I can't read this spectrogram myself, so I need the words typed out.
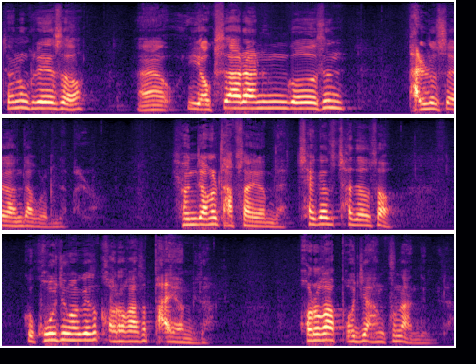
저는 그래서 아, 역사라는 것은 발로 써야 한다고 그럽니다. 발로. 현장을 답사해야 합니다. 책에서 찾아서 그 위해서 걸어가서 봐야 합니다. 걸어가 보지 않고는 안 됩니다.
